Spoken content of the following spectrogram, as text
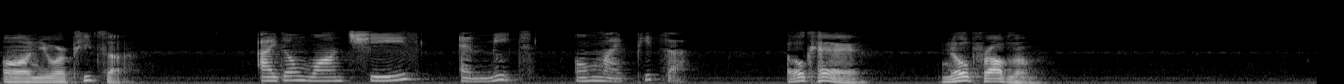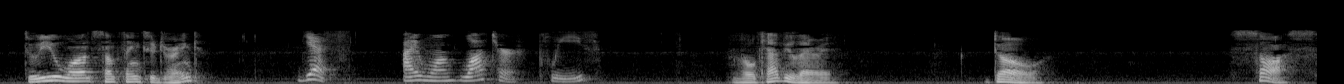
on your pizza? I don't want cheese and meat on my pizza. Okay, no problem. Do you want something to drink? Yes, I want water, please. Vocabulary. Dough. Sauce.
